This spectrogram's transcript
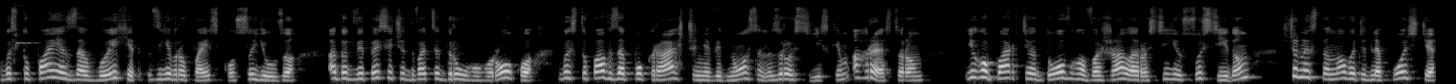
виступає за вихід з Європейського союзу. А до 2022 року виступав за покращення відносин з російським агресором. Його партія довго вважала Росію сусідом, що не становить для Польщі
